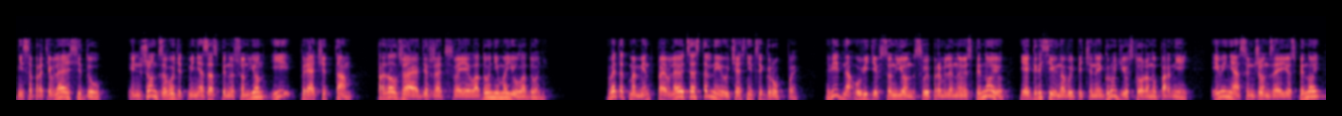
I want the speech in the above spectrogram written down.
Не сопротивляясь, иду. Инджон заводит меня за спину Суньон и прячет там, продолжая держать в своей ладони мою ладонь. В этот момент появляются остальные участницы группы. Видно, увидев Сон Йон с выпрямленной спиною и агрессивно выпеченной грудью в сторону парней, и меня с Инджон за ее спиной,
